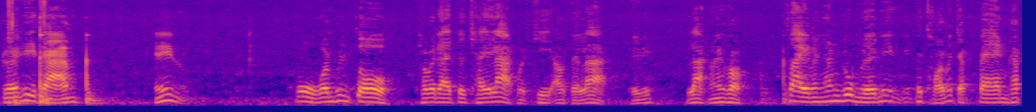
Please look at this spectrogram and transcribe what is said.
เกลือที่สามอันนี้ปลูกวันเพึ่งโตธรรมดาจะใช้รากผักชีเอาแต่รากเห็นไหมรากไม่พอใส่มันทั้งรุ่มเลยนี่ไปถอนมาจากแปลงครับ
